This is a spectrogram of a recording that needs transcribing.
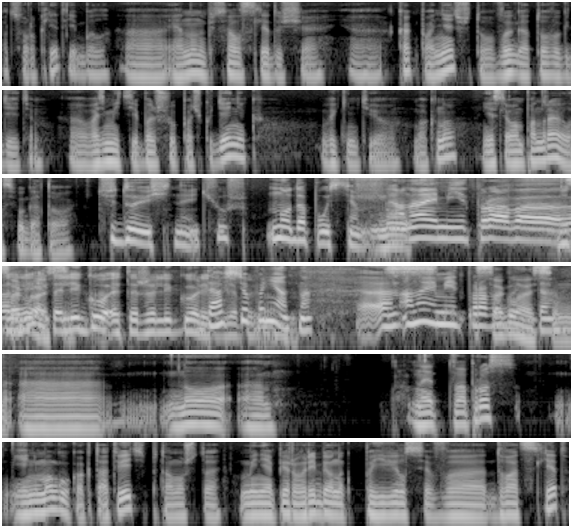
под 40 лет ей было, А, и она написала следующее. э, Как понять, что вы готовы к детям? А, Возьмите большую пачку денег, выкиньте ее в окно. Если вам понравилось, вы готовы. Чудовищная чушь. Ну, допустим. Ну, она имеет право... Ну, это, Согласен. это, лего, это же аллегория. Да, все понимаю. понятно. Э, Она имеет право быть, да. Согласен. А, Но а, на этот вопрос я не могу как-то ответить, потому что у меня первый ребенок появился в 20 лет,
